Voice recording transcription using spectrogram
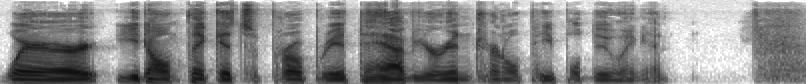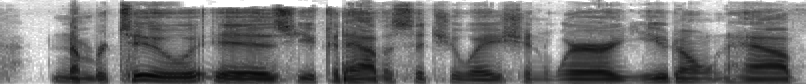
where you don't think it's appropriate to have your internal people doing it. Number two is you could have a situation where you don't have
